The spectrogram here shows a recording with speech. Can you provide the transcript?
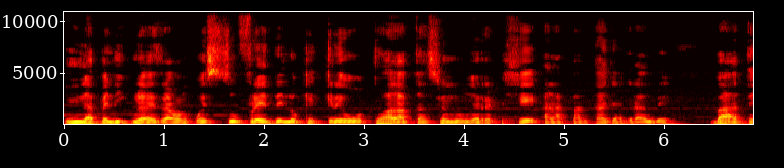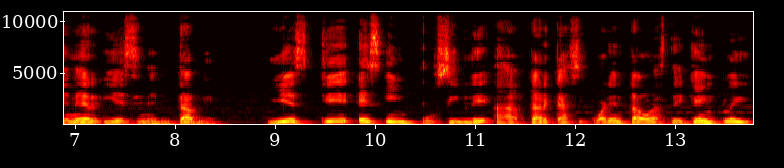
y la película de Dragon Quest sufre de lo que creo toda adaptación de un RPG a la pantalla grande va a tener y es inevitable. Y es que es imposible adaptar casi 40 horas de gameplay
